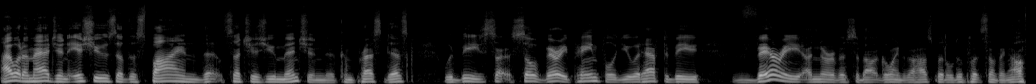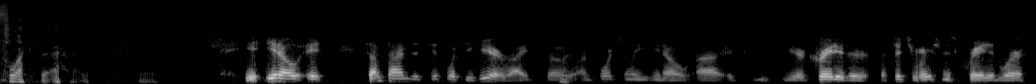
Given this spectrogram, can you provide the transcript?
I would imagine issues of the spine, that, such as you mentioned, a compressed disc, would be so, so very painful. You would have to be very uh, nervous about going to the hospital to put something off like that. you, you know, it, sometimes it's just what you hear, right? So unfortunately, you know, uh, you're created a, a situation is created where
